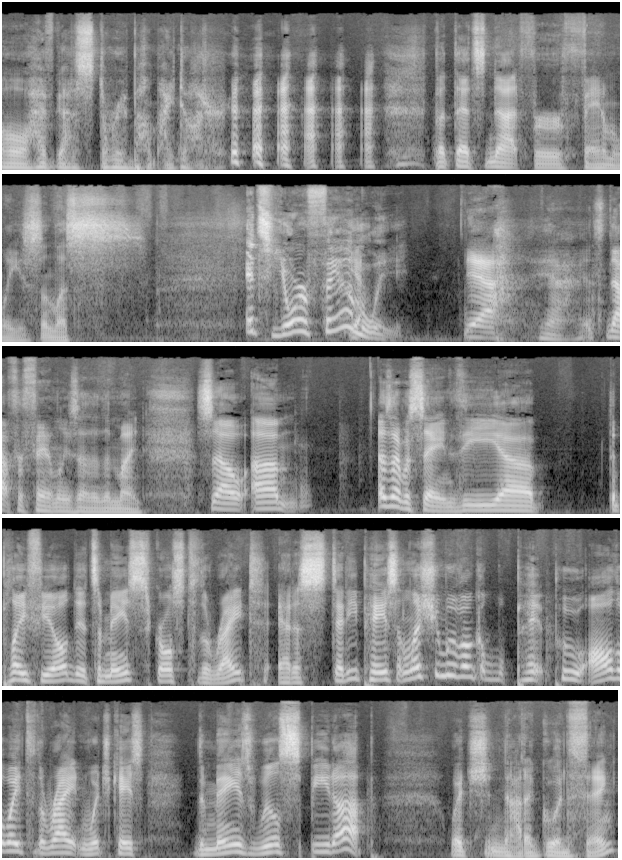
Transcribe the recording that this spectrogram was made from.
Oh, I've got a story about my daughter. but that's not for families unless It's your family. yeah, yeah, it's not for families other than mine. So, um, as I was saying, the uh, the play field, it's a maze, scrolls to the right at a steady pace, unless you move Uncle Poo all the way to the right, in which case the maze will speed up, which not a good thing.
